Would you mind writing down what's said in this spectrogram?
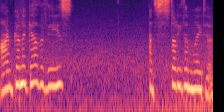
I'm gonna gather these and study them later.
